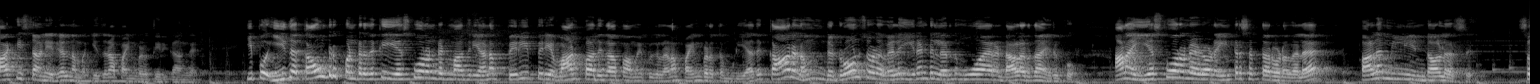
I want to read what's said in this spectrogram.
பாகிஸ்தானியர்கள் நமக்கு எதிராக பயன்படுத்தியிருக்காங்க. இப்போ இதை கவுண்டர் பண்ணுறதுக்கு எஸ் ஃபோர் ஹண்ட்ரட் மாதிரியான பெரிய பெரிய வான் பாதுகாப்பு அமைப்புகளெல்லாம் பயன்படுத்த முடியாது. காரணம் இந்த ட்ரோன்ஸோட விலை இரண்டுலேருந்து மூவாயிரம் டாலர் தான் இருக்கும். ஆனால் எஸ் ஃபோர் ஹண்ட்ரடோட இன்டர்செப்டரோட விலை பல மில்லியன் டாலர்ஸு ஸோ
